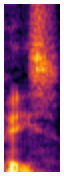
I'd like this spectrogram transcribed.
Peace.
